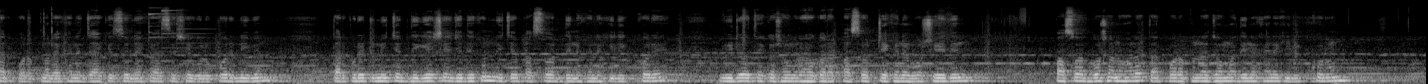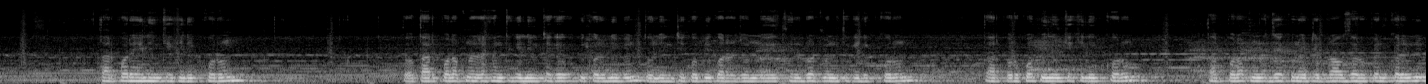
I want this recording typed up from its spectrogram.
তারপর আপনারা এখানে যা কিছু লেখা আছে সেগুলো করে নেবেন। তারপর একটু নিচের দিকে এসে যে দেখুন, নিচের পাসওয়ার্ড দিন এখানে ক্লিক করে ভিডিও থেকে সংগ্রহ করা পাসওয়ার্ডটি এখানে বসিয়ে দিন। পাসওয়ার্ড বসানো হলে তারপর আপনারা জমা দিন এখানে ক্লিক করুন। তারপরে এই লিঙ্কে ক্লিক করুন। তো তারপর আপনারা এখান থেকে লিঙ্কটাকে কপি করে নেবেন। তো লিঙ্কটি কপি করার জন্য এই থ্রি ডট মেনুতে ক্লিক করুন। তারপর কপি লিঙ্কে ক্লিক করুন। তারপর আপনারা যে কোনো একটি ব্রাউজার ওপেন করে নিন।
